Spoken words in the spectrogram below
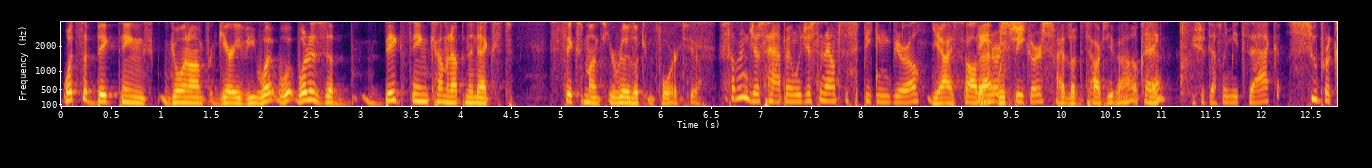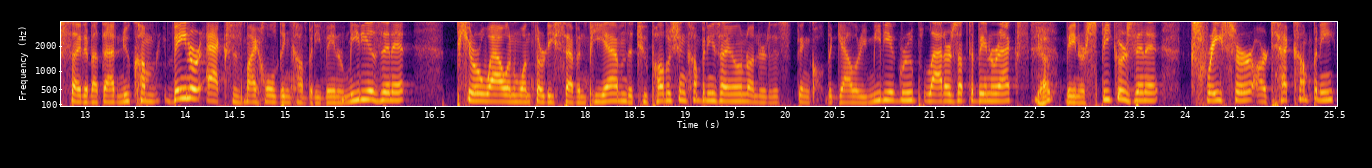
What's the big things going on for Gary Vee? What, what what is a big thing coming up in the next six months you're really looking forward to? Something just happened. We just announced a speaking bureau. Yeah, I saw that. Vayner speakers. I'd love to talk to you about. Okay. Yeah. You should definitely meet Zach. Super excited about that. New company. Vayner X is my holding company. Vayner Media's in it. Pure Wow and 137 PM, the two publishing companies I own under this thing called the Gallery Media Group, ladders up to Vayner X. Yep. Vayner Speakers in it. Tracer, our tech company,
